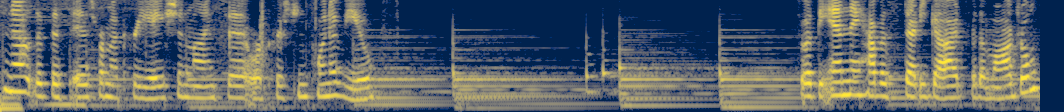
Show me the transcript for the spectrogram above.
Just to note that this is from a creation mindset or Christian point of view. So at the end, they have a study guide for the module.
